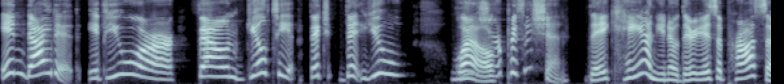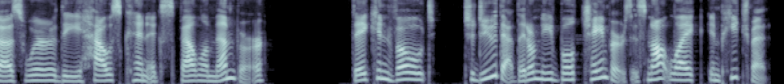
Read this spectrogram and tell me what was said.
indicted, if you are found guilty, that, that you Well, lose your position. They can. You know, there is a process where the House can expel a member. They can vote to do that. They don't need both chambers. It's not like impeachment.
